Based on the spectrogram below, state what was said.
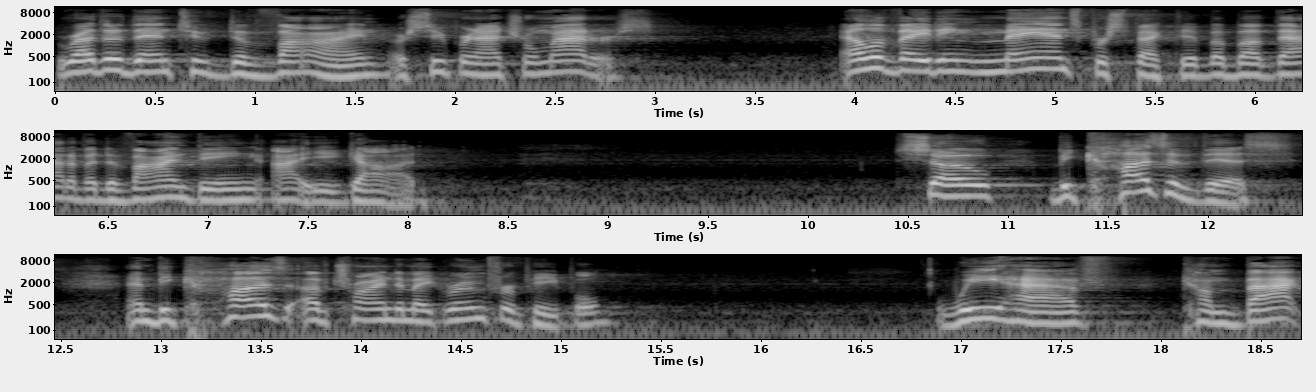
rather than to divine or supernatural matters, elevating man's perspective above that of a divine being, i.e., God. So, because of this, and because of trying to make room for people, we have come back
